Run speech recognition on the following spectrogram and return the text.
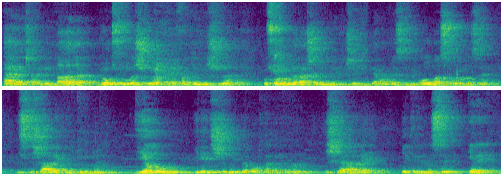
her geçen gün daha da yoksullaşıyor ve fakirleşiyor. Bu sorunları aşabilmek için demokrasinin olmazsa olmazı istişare kültürünün, diyaloğun, iletişimin ve ortak akılın işler hale getirilmesi gerekir.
